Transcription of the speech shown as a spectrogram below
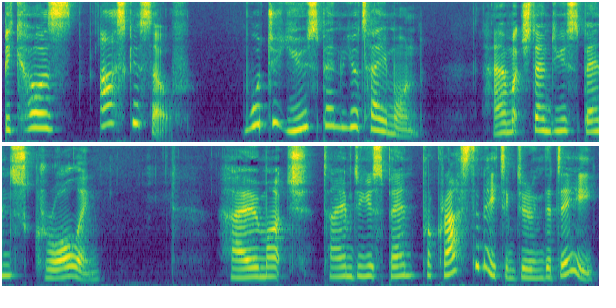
because ask yourself what do you spend your time on? How much time do you spend scrolling? How much time do you spend procrastinating during the day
